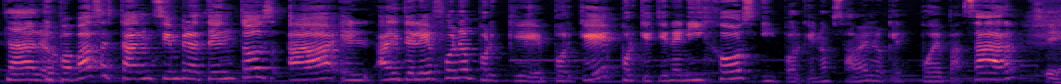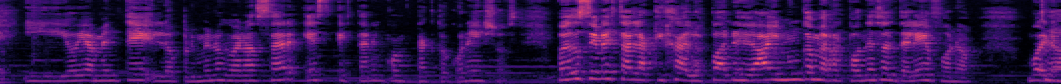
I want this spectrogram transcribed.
Claro. Tus papás están siempre atentos a el, al teléfono porque, ¿por qué? Porque tienen hijos y porque no saben lo que les puede pasar. Sí. Y obviamente lo primero que van a hacer es estar en contacto con ellos. Por eso siempre está la queja de los padres de, ay, nunca me respondes al teléfono. Bueno,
